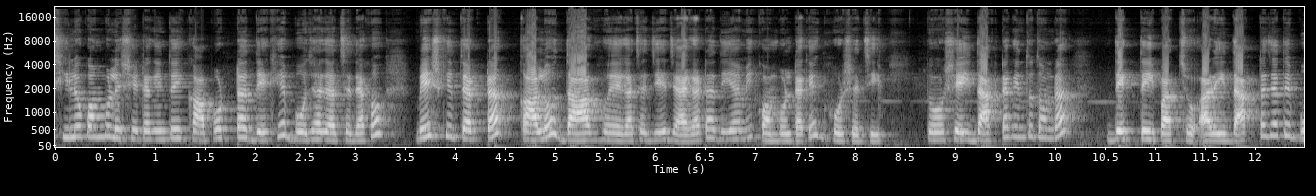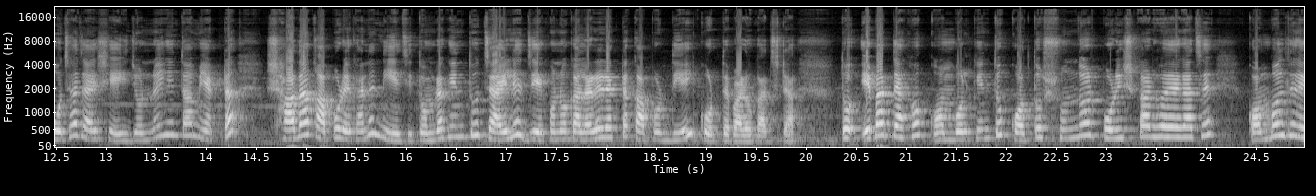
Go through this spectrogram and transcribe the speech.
ছিল কম্বলে, সেটা কিন্তু এই কাপড়টা দেখে বোঝা যাচ্ছে। দেখো, বেশ কিন্তু একটা কালো দাগ হয়ে গেছে যে জায়গাটা দিয়ে আমি কম্বলটাকে ঘষেছি। তো সেই দাগটা কিন্তু তোমরা দেখতেই পাচ্ছ। আর এই দাগটা যাতে বোঝা যায় সেই জন্যই কিন্তু আমি একটা সাদা কাপড় এখানে নিয়েছি। তোমরা কিন্তু চাইলে যে কোনো কালারের একটা কাপড় দিয়েই করতে পারো কাজটা। তো এবার দেখো, কম্বল কিন্তু কত সুন্দর পরিষ্কার হয়ে গেছে। কম্বল থেকে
